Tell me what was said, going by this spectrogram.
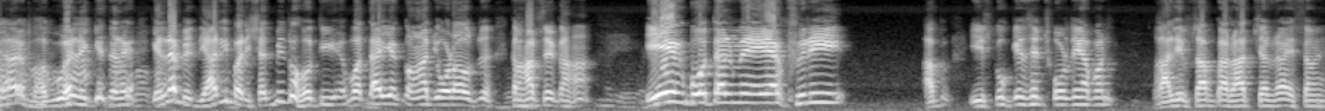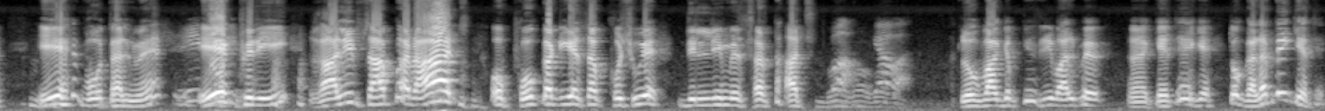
यार भगुआ लेके चले गए। कहना विद्यार्थी परिषद भी तो होती है। बताइए कहाँ जोड़ा उसने? कहाँ से कहाँ? एक बोतल में एक फ्री। अब इसको कैसे छोड़ दें अपन? गालिब साहब का राज चल रहा है इस समय। एक बोतल में एक फ्री गालिब साहब का राज। और फोकट ये सब खुश हुए दिल्ली में सरताज। वाह क्या बात। लोग बाग जब केजरीवाल पे कहते हैं कि तो गलत नहीं कहते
